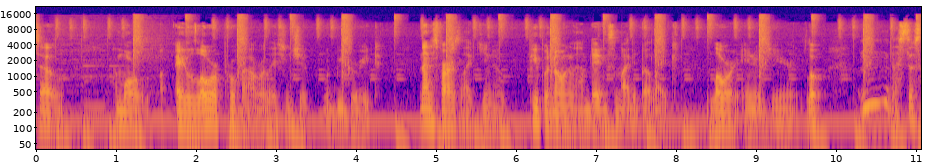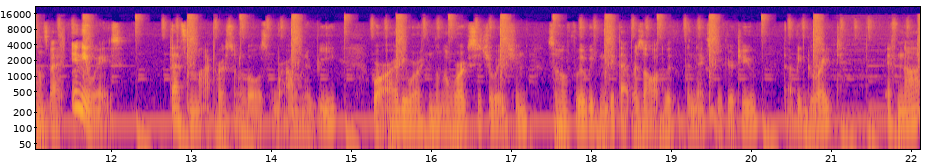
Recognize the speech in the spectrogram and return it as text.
So a more a lower profile relationship would be great. Not as far as like, you know, people knowing that I'm dating somebody, but like lower energy or low mm, that still sounds bad. Anyways, that's my personal goals where I want to be. We're already working on a work situation, so hopefully we can get that resolved with the next week or two. That'd be great. If not,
